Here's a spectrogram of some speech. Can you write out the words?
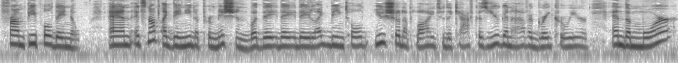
from people they know and it's not like they need a permission but they, they, they like being told you should apply to the caf because you're going to have a great career. And the more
